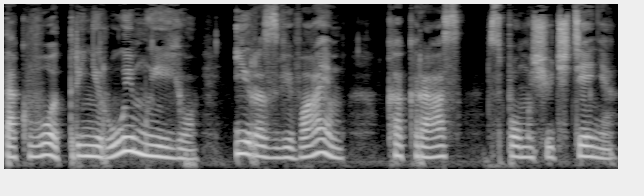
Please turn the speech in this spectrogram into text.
Так вот, тренируем мы ее и развиваем как раз с помощью чтения.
